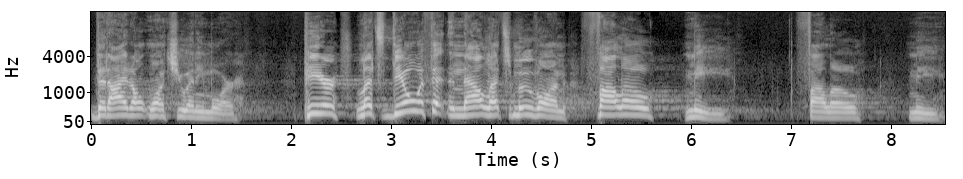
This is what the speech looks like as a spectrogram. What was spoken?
that I don't want you anymore. Peter, let's deal with it and now let's move on. Follow me. Follow me.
